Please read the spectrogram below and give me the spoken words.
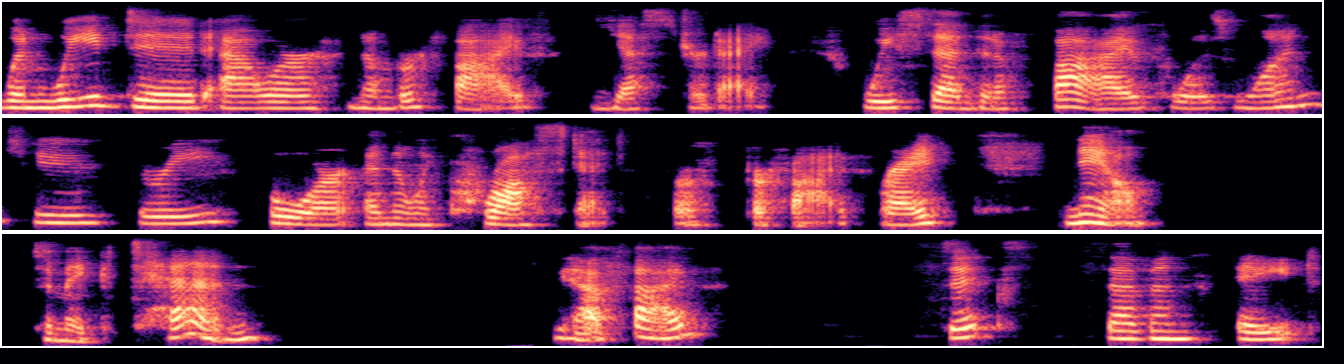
when we did our number five yesterday, we said that a five was one, two, three, four, and then we crossed it for, for five, right? Now, to make 10, we have five, six, seven, eight,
